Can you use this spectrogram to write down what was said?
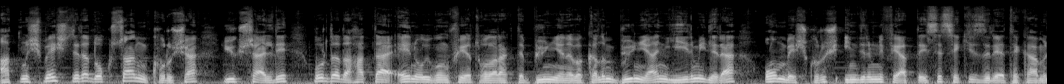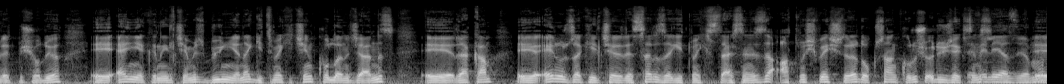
65 lira 90 kuruşa yükseldi. Burada da hatta en uygun fiyat olarak da Bünyan'a bakalım. Bünyan 20 lira 15 kuruş indirimli fiyatta ise 8 liraya tekamül etmiş oluyor. Ee, en yakın ilçemiz Bünyan'a gitmek için kullanacağınız e, rakam. E, en uzak ilçe Kayseri'de Sarız'a gitmek isterseniz de 65 lira 90 kuruş ödeyeceksiniz. Develi yazıyor mu? Ee,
